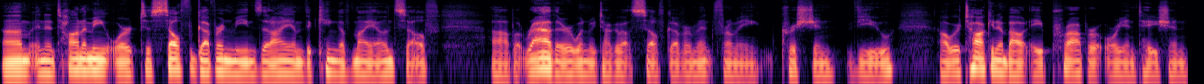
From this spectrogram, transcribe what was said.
Um, autonomy or to self-govern means that I am the king of my own self. Uh, but rather, when we talk about self government from a Christian view, uh, we're talking about a proper orientation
